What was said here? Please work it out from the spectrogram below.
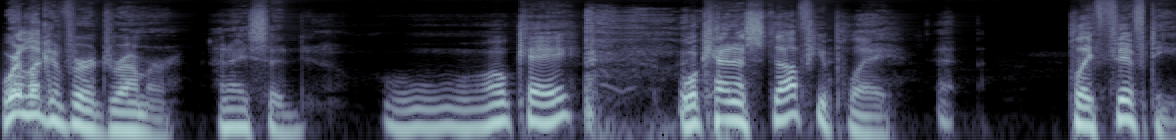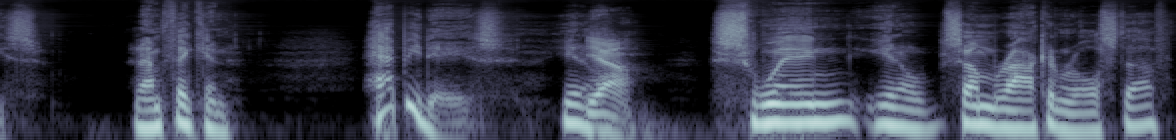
We're looking for a drummer, and I said, okay, what kind of stuff you play? Play 50s. And I'm thinking, happy days, you know, Yeah. swing, you know, some rock and roll stuff.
